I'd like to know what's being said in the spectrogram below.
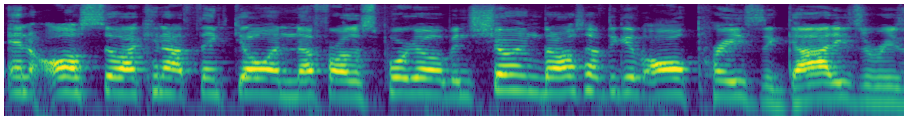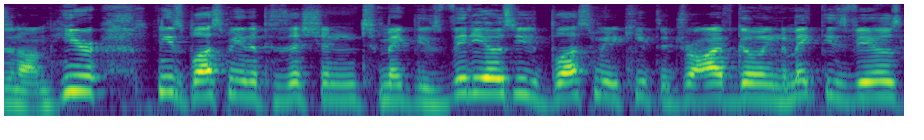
And also, I cannot thank y'all enough for all the support y'all have been showing, but I also have to give all praise to God. He's the reason I'm here. He's blessed me in the position to make these videos. He's blessed me to keep the drive going to make these videos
